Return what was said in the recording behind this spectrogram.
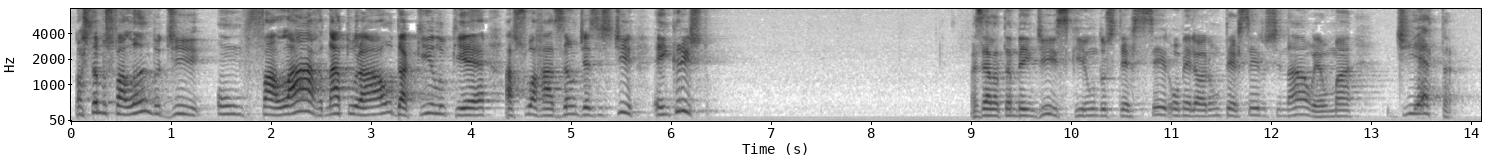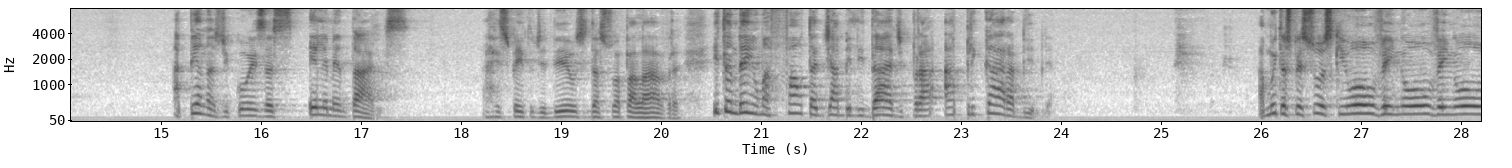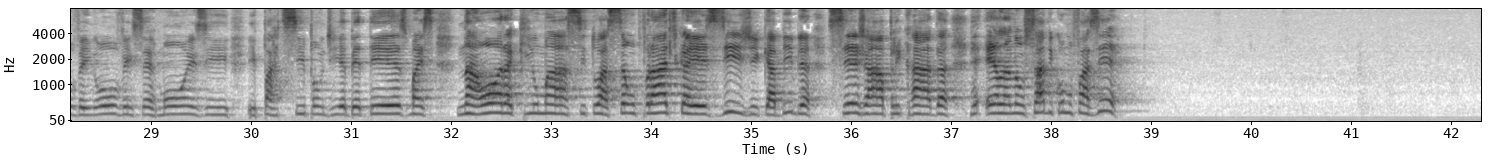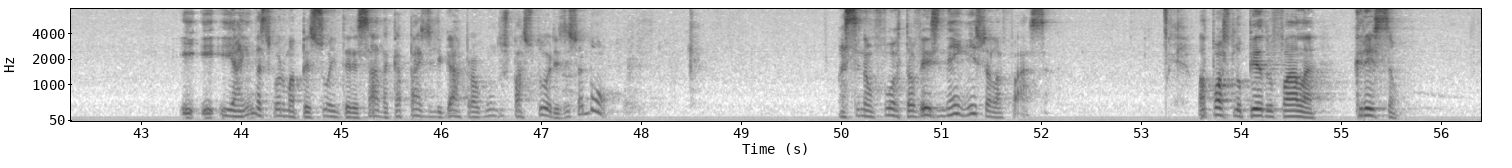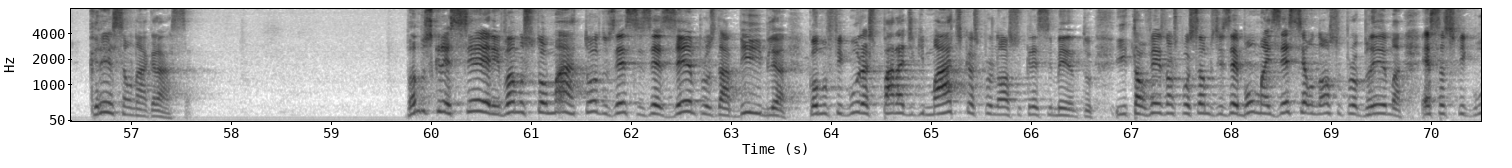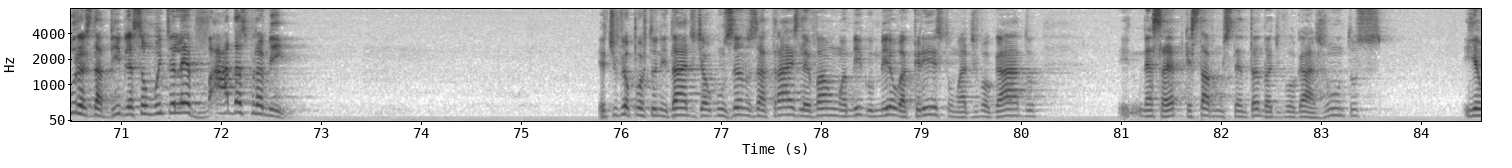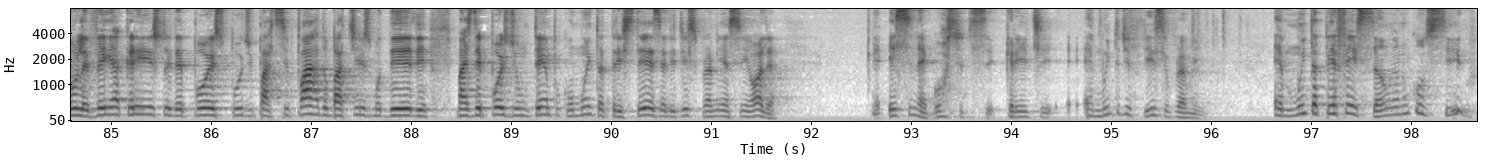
Nós estamos falando de um falar natural daquilo que é a sua razão de existir em Cristo. Mas ela também diz que um dos terceiros, ou melhor, um terceiro sinal é uma dieta apenas de coisas elementares a respeito de Deus e da sua palavra, e também uma falta de habilidade para aplicar a Bíblia. Há muitas pessoas que ouvem, ouvem, ouvem, ouvem sermões e, e, participam de EBDs, mas na hora que uma situação prática exige que a Bíblia seja aplicada, ela não sabe como fazer. E, e, e ainda se for uma pessoa interessada, capaz de ligar para algum dos pastores, isso é bom. Mas se não for, talvez nem isso ela faça. O apóstolo Pedro fala: cresçam cresçam na graça. Vamos crescer e vamos tomar todos esses exemplos da Bíblia como figuras paradigmáticas para o nosso crescimento. E talvez nós possamos dizer: bom, mas esse é o nosso problema. Essas figuras da Bíblia são muito elevadas para mim. Eu tive a oportunidade de alguns anos atrás levar um amigo meu a Cristo, um advogado. E nessa época estávamos tentando advogar juntos. E eu levei a Cristo e depois pude participar do batismo dele, mas depois de um tempo com muita tristeza, ele disse para mim assim: Olha, esse negócio de ser crente é muito difícil para mim, é muita perfeição, eu não consigo.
